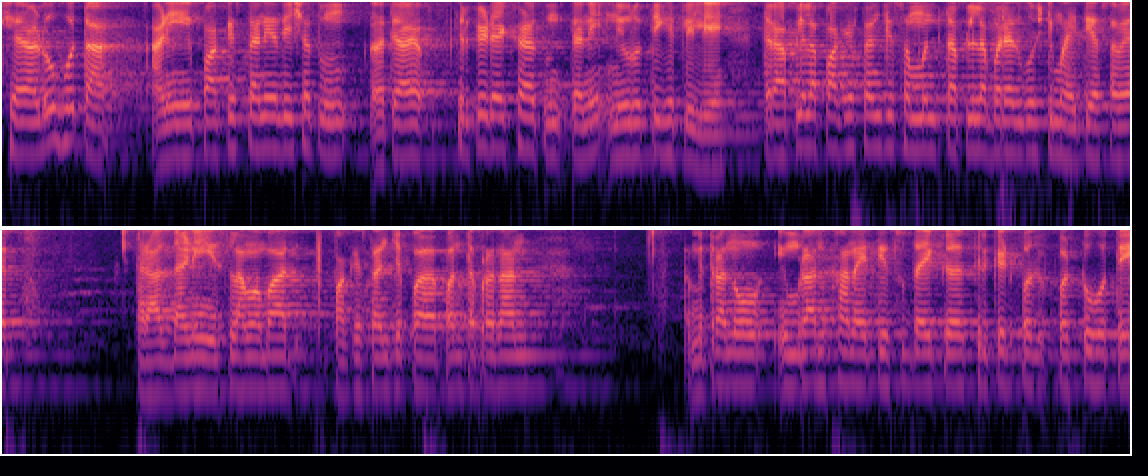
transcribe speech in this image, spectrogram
खेळाडू होता आणि पाकिस्तान या देशातून त्या क्रिकेट या खेळातून त्याने निवृत्ती घेतलेली आहे. तर आपल्याला पाकिस्तानशी संबंधित आपल्याला बऱ्याच गोष्टी माहिती असाव्यात. राजधानी इस्लामाबाद पाकिस्तानचे प पंतप्रधान मित्रांनो इम्रान खान आहे ते सुद्धा एक क्रिकेट पट्टू होते.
